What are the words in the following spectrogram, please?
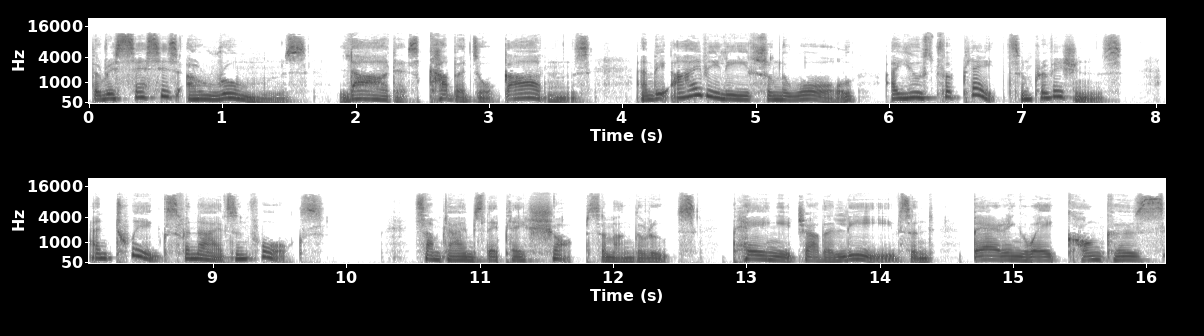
The recesses are rooms, larders, cupboards, or gardens, and the ivy leaves from the wall are used for plates and provisions, and twigs for knives and forks. Sometimes they play shops among the roots, paying each other leaves and bearing away conkers,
